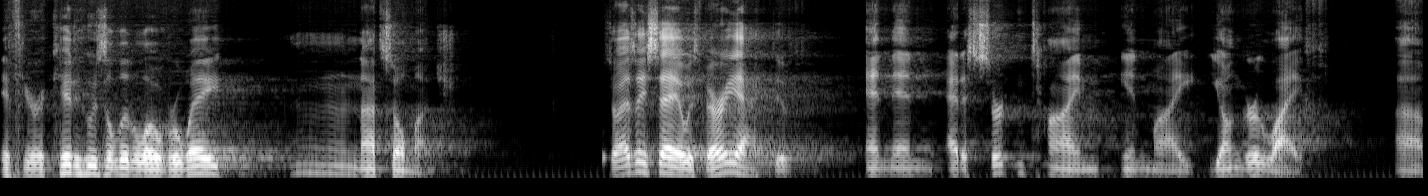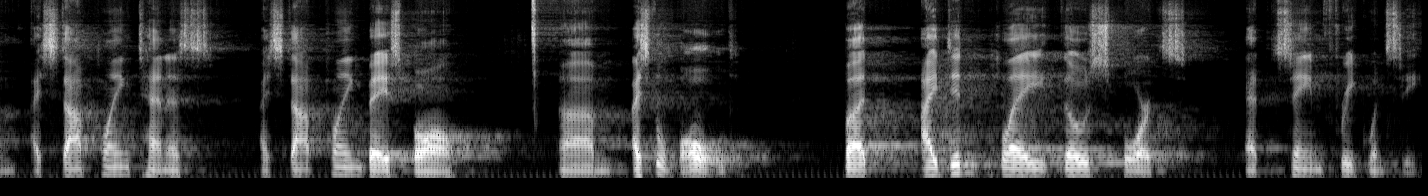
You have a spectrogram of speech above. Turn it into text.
If you're a kid who's a little overweight, mm, not so much. So, as I say, I was very active. And then at a certain time in my younger life, um, I stopped playing tennis. I stopped playing baseball. Um, I still bowled, but I didn't play those sports at the same frequency.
